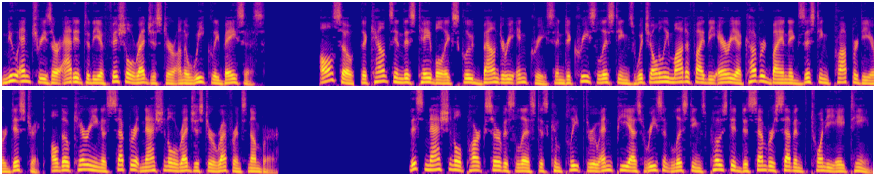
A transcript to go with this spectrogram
New entries are added to the official register on a weekly basis. Also, the counts in this table exclude boundary increase and decrease listings which only modify the area covered by an existing property or district, although carrying a separate National Register reference number. This National Park Service list is complete through NPS recent listings posted December 7, 2018.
